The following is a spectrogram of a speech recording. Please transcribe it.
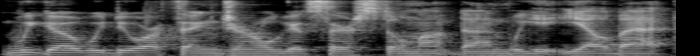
We go, we do our thing, General gets there, still not done, we get yelled at.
